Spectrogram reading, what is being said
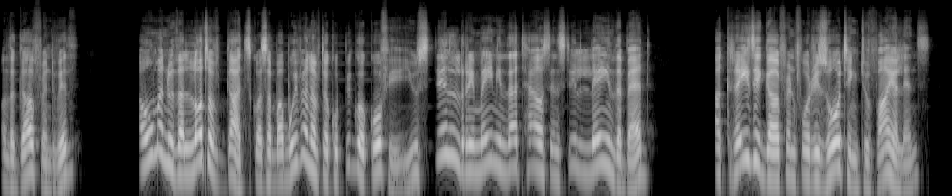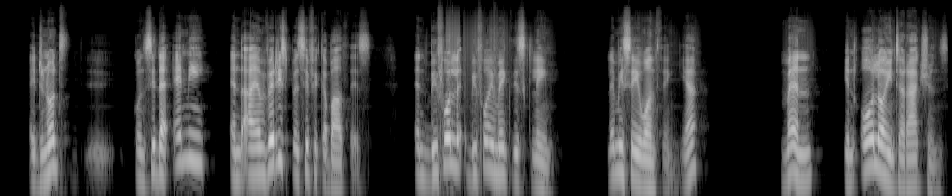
on the girlfriend with. A woman with a lot of guts, kwa sababu even after kupigwa kofi, you still remain in that house and still lay in the bed. A crazy girlfriend for resorting to violence. I do not uh, consider any, and I am very specific about this. And before before I make this claim, let me say one thing, yeah? Men, in all our interactions,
